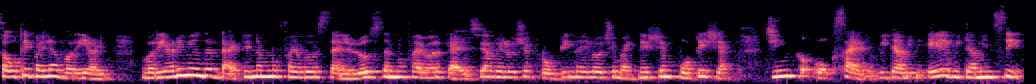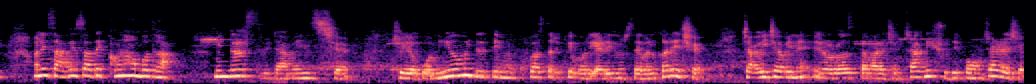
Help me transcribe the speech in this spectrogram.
સૌથી પહેલાં વરિયાળી. વરિયાળીની અંદર ડાયટિનમનું ફાઈબર સેલ્યુલોઝ નામનું ફાઈબર કેલ્શિયમ રહેલો છે પ્રોટીન રહેલો છે magnesium potassium zinc oxide vitamin A vitamin C અને સાથે સાથે ઘણા બધા મિનરલ્સ વિટામિન્સ છે. જે લોકો નિયમિત રીતે મુખવાસ તરીકે વરિયાળીનું સેવન કરે છે, ચાવી ચાવીને એનો રસ તમારા છઠ્ઠાગ્નિ સુધી પહોંચાડે છે,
